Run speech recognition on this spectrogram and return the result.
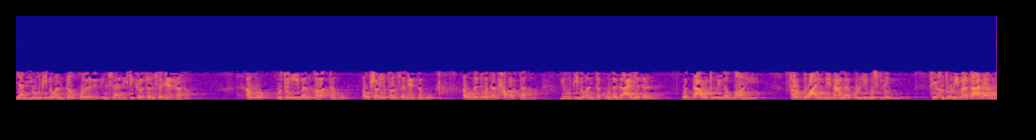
يعني يمكن أن تنقل للإنسان فكرة سمعتها أو كتيبا قرأته أو شريطا سمعته. أو ندوة حضرتها يمكن أن تكون داعية والدعوة إلى الله فرض عين على كل مسلم في حدود ما تعلم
